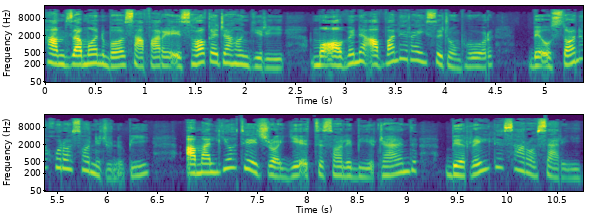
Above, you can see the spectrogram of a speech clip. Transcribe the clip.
همزمان با سفر اسحاق جهانگیری معاون اول رئیس جمهور به استان خراسان جنوبی عملیات اجرایی اتصال بیرجند به ریل سراسری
